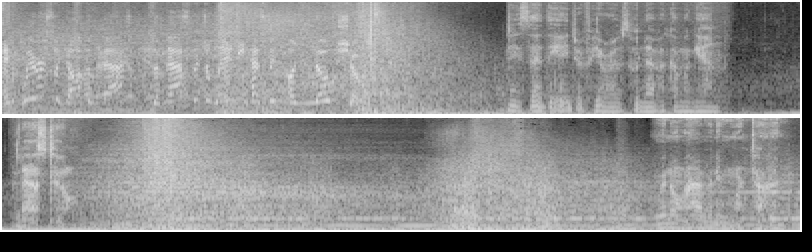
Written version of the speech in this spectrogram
And where is the Gotham Bat? The mass vigilante has been a no-show. They said the age of heroes would never come again. It has to. We don't have any more time.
